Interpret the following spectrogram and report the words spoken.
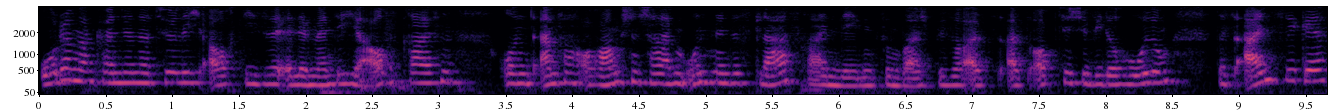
oder man könnte natürlich auch diese Elemente hier aufgreifen und einfach Orangenscheiben unten in das Glas reinlegen, zum Beispiel so als, als optische Wiederholung. Das Einzige,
